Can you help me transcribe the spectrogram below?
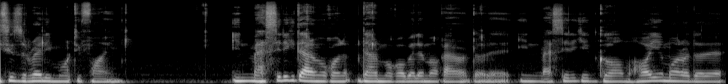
it is really mortifying. این مسیری که در مقابل, در مقابل ما قرار داره این مسیری که گام های ما را داره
